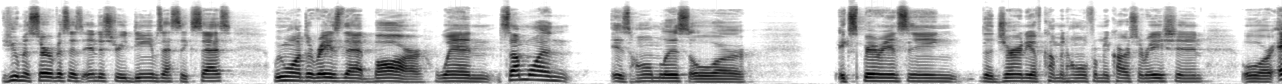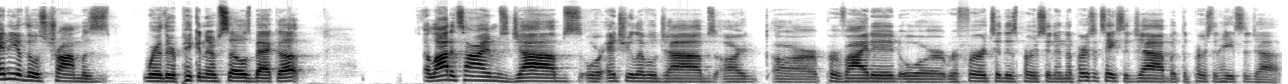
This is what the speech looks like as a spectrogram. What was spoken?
human services industry deems as success, we wanted to raise that bar when someone is homeless or experiencing the journey of coming home from incarceration or any of those traumas where they're picking themselves back up. A lot of times, jobs or entry level jobs are are provided or referred to this person, and the person takes the job, but the person hates the job.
